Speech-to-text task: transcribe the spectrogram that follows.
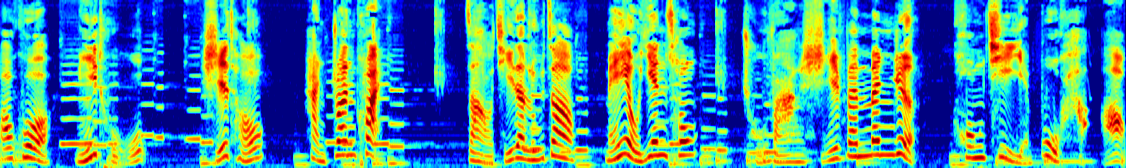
包括泥土、石头和砖块。早期的炉灶没有烟囱，厨房十分闷热，空气也不好，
